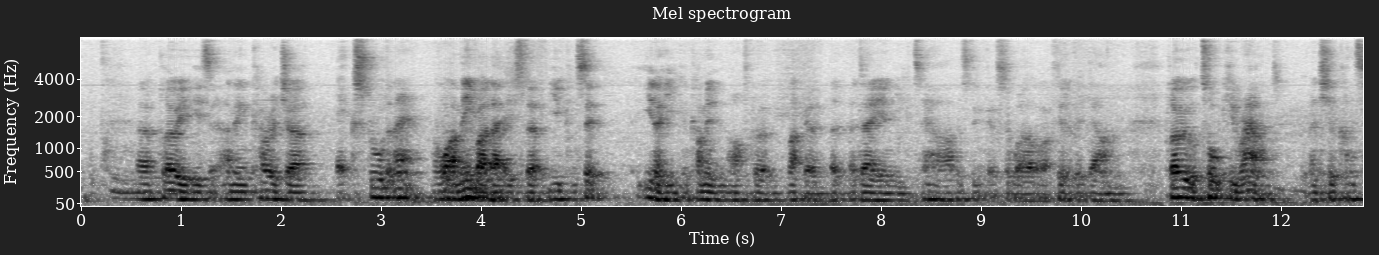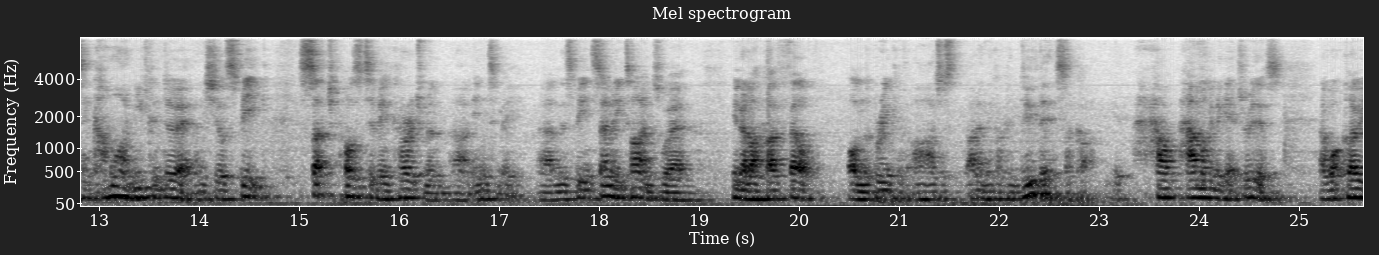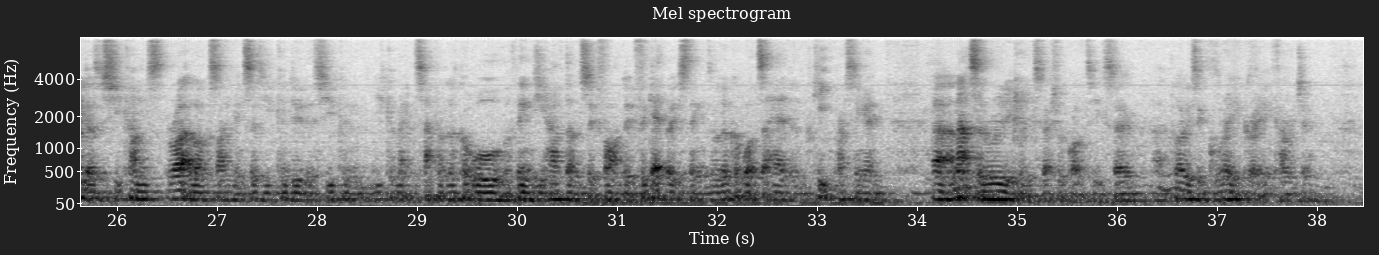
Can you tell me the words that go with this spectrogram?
Uh, Chloe is an encourager extraordinaire. And what I mean by that is that you can sit, you know, you can come in after like a, a, a day and you can say, oh, this didn't go so well, I feel a bit down. Chloe will talk you round and she'll kind of say, come on, you can do it. And she'll speak such positive encouragement uh, into me. And there's been so many times where, you know, like I've felt on the brink of, oh, I just, I don't think I can do this. I can't, how, how am I going to get through this? And what Chloe does is she comes right alongside me and says, "You can do this. You can you can make this happen. Look at all the things you have done so far. Don't forget those things and look at what's ahead and keep pressing in." Uh, and that's a really really special quality. So uh, Chloe's a great great encourager.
